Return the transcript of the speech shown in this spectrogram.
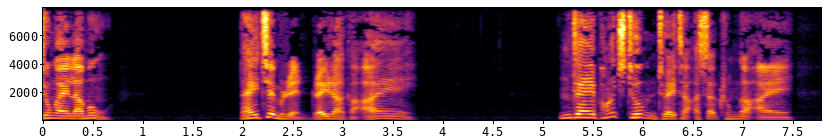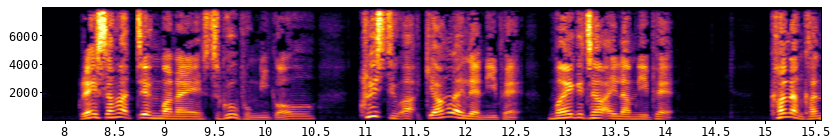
จงไอลามุงแต่เจมเรนไรรากไอแต่พังชทุมถวยทาอสักครุงกไอเกรซังอะเตียงมาในสกุพุงนี้ก็คริสต์อะยังไลแลนี่เพไม่กระจาไอลำนี้เพขันังขัน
